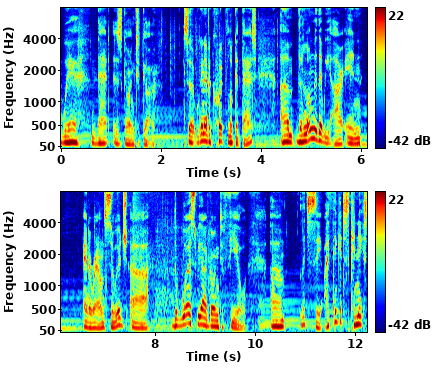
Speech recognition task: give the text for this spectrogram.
where that is going to go. So we're going to have a quick look at that. Um, the longer that we are in and around sewage, uh, the worse we are going to feel. Um, let's see. I think it just connects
